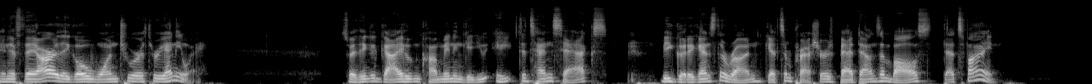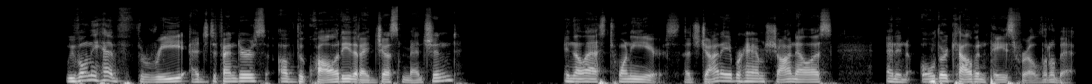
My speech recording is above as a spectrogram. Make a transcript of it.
And if they are, they go one, two, or three anyway. So I think a guy who can come in and get you eight to 10 sacks be good against the run, get some pressures, bat down some balls, that's fine. We've only had three edge defenders of the quality that I just mentioned in the last 20 years. That's John Abraham, Shaun Ellis, and an older Calvin Pace for a little bit.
